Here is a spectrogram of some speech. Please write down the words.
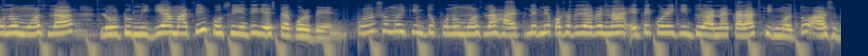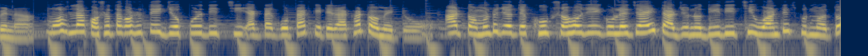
কোনো মশলা লো টু মিডিয়াম আঁচেই কষিয়ে নিতে চেষ্টা করবেন। কোনো সময় কিন্তু কোনো মশলা হাই ফ্লেমে কষাতে যাবেন না, এতে করে কিন্তু রান্নার কালার ঠিক মতো আসবে না। মশলা কষাতে কষাতেই যোগ করে দিচ্ছি একটা গোটা কেটে রাখা টমেটো। আর টমেটো যাতে খুব সহজেই গলে যায়, তার জন্য দিয়ে দিচ্ছি ওয়ান স্পুন মতো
